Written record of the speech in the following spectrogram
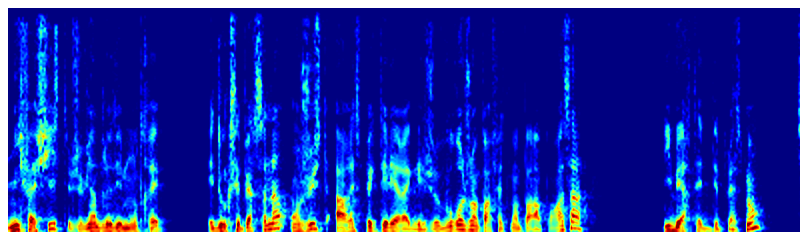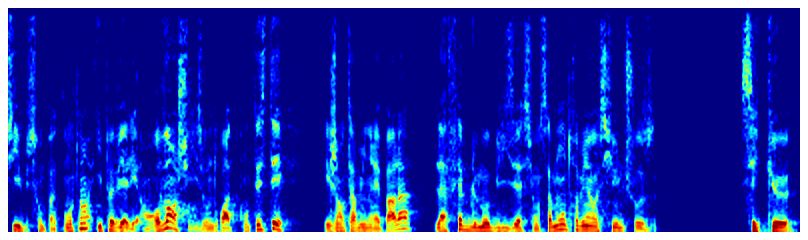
ni fascistes, je viens de le démontrer. Et donc ces personnes-là ont juste à respecter les règles. Et je vous rejoins parfaitement par rapport à ça. Liberté de déplacement, s'ils ne sont pas contents, ils peuvent y aller. En revanche, ils ont le droit de contester. Et j'en terminerai par là, la faible mobilisation. Ça montre bien aussi une chose. C'est que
